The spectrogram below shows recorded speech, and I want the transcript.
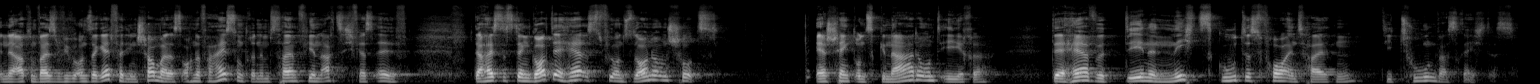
in der Art und Weise, wie wir unser Geld verdienen. Schau mal, da ist auch eine Verheißung drin im Psalm 84, Vers 11. Da heißt es, denn Gott, der Herr, ist für uns Sonne und Schutz. Er schenkt uns Gnade und Ehre. Der Herr wird denen nichts Gutes vorenthalten, die tun, was recht ist.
